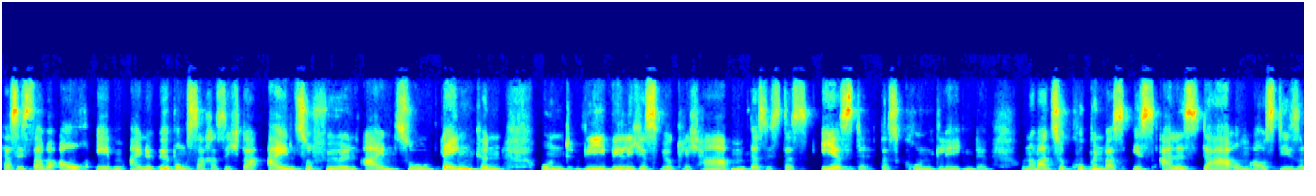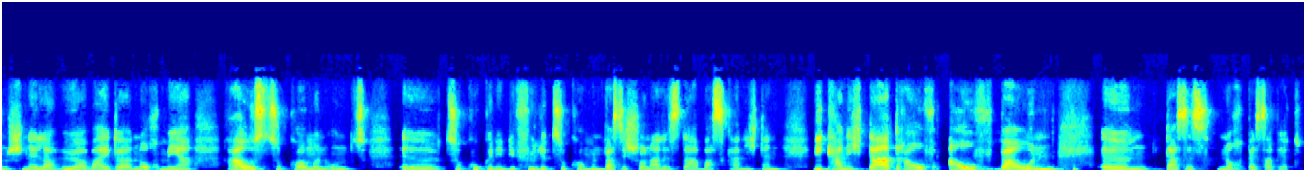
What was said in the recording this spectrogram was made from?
Das ist aber auch eben eine Übungssache, sich da einzufühlen, denken und wie will ich es wirklich haben. Das ist das Erste, das Grundlegende. Und nochmal zu gucken, was ist alles da, um aus diesem schneller, höher, weiter noch mehr rauszukommen und äh, zu gucken, in die Fülle zu kommen. Was ist schon alles da? Was kann ich denn? Wie kann ich darauf aufbauen, ähm, dass es noch besser wird?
